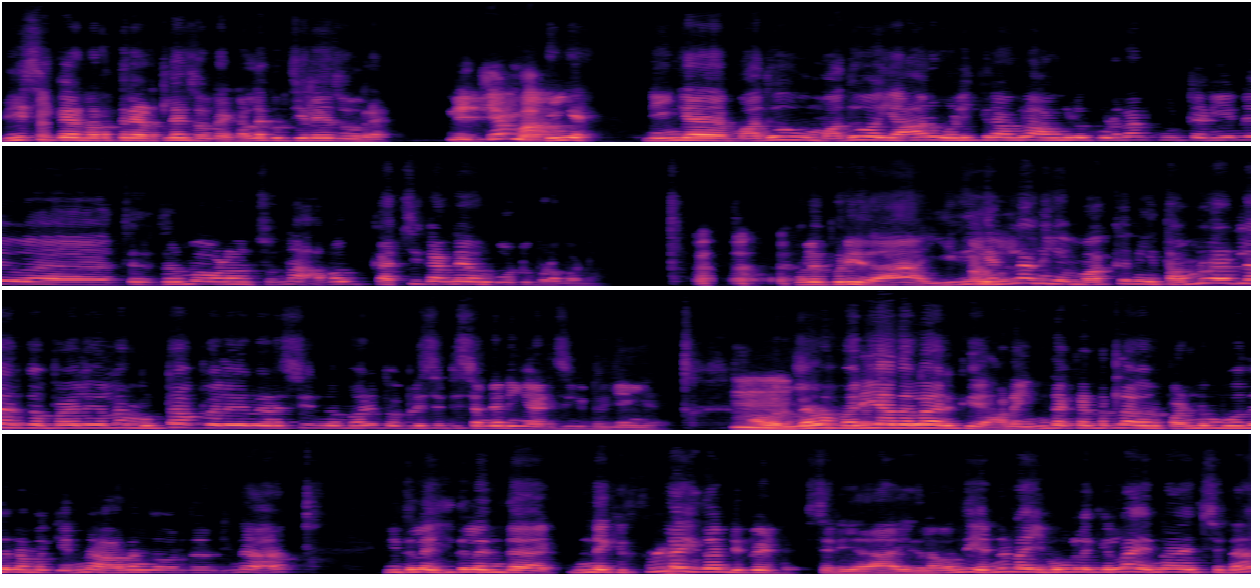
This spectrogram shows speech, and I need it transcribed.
விசிகா நடத்துற இடத்துல சொல்றேன் கள்ளக்குறிச்சியிலேயே சொல்றேன். நிச்சயமா. நீங்க நீங்க மது மதுவை யாரு ஒழிக்கிறாங்களோ அவங்களுக்கு கூட தான் கூட்டணின்னு திருமாவளவன் சொன்னா அவங்க கட்சிக்காரனே அவங்க ஓட்டு போட மாட்டான். உங்களுக்கு புரியுதா? இது எல்லாம் நீங்க மக்கள் நீங்க தமிழ்நாட்டுல இருக்க பயல்கள் எல்லாம் முட்டா பயல்கள் நினைச்சு இந்த மாதிரி பப்ளிசிட்டி சண்டை நீங்க அடிச்சுக்கிட்டு இருக்கீங்க. அவர் மேல மரியாதை எல்லாம் இருக்கு. ஆனா இந்த கட்டத்துல அவர் பண்ணும்போது நமக்கு என்ன ஆதங்கம் வருது அப்படின்னா இதுல இதுல இந்த இன்னைக்கு ஃபுல்லா இதான் டிபேட் சரியா? இதுல வந்து என்னன்னா இவங்களுக்கு எல்லாம் என்ன ஆச்சுன்னா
